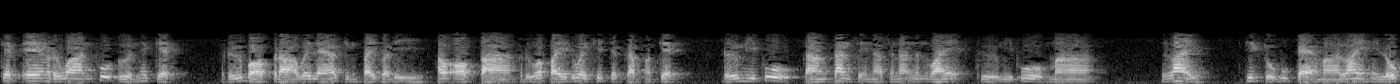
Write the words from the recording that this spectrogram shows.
เก็บเองหรือวานผู้อื่นให้เก็บ หรือบอกกล่าวไว้แล้วจึงไปก็ดี เอาออกตาหรือว่าไปด้วยคิดจะกลับมาเก็บ หรือมีผู้กลางกั้นเสนาสนะนั้นไว้ คือมีผู้มา ไล่ภิกษุผู้แก่มาไล่ให้ลุก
